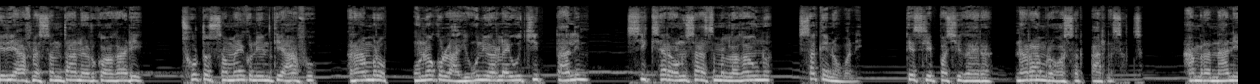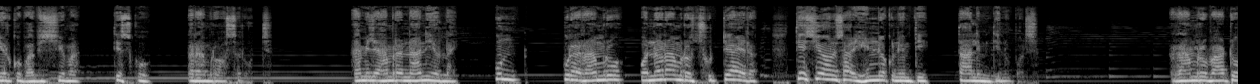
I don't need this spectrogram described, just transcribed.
यदि आफ्ना सन्तानहरूको अगाडि छोटो समयको निम्ति आफू राम्रो हुनको लागि उनीहरूलाई उचित तालिम शिक्षा र अनुशासनमा लगाउन सकेनौँ भने त्यसले पछि गएर नराम्रो असर पार्न सक्छ। हाम्रा नानीहरूको भविष्यमा त्यसको राम्रो असर हुन्छ। हामीले हाम्रा नानीहरूलाई कुन कुरा राम्रो वा नराम्रो छुट्याएर त्यसै अनुसार हिँड्नको निम्ति तालिम दिनुपर्छ। राम्रो बाटो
